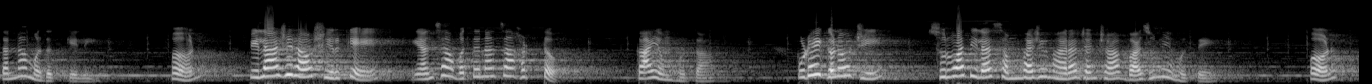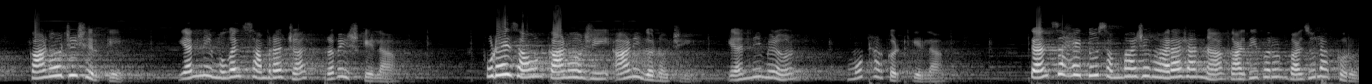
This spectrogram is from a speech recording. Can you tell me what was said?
त्यांना मदत केली. पण पिलाजीराव शिर्के यांचा वतनाचा हट्ट कायम होता. पुढे गणोजी सुरुवातीला संभाजी महाराजांच्या बाजूने होते. पण कान्होजी शिर्के यांनी मुघल साम्राज्यात प्रवेश केला. पुढे जाऊन कान्होजी आणि गणोजी यांनी मिळून मोठा कट केला. त्यांचा हेतू संभाजी महाराजांना गादीवरून बाजूला करून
